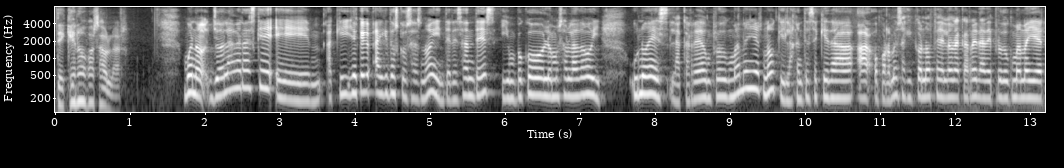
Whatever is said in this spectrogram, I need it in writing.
¿De qué nos vas a hablar? Bueno, yo la verdad es que eh, aquí yo creo que hay dos cosas ¿no? interesantes y un poco lo hemos hablado hoy. Uno es la carrera de un product manager, ¿no? que la gente se queda, o por lo menos aquí conoce una carrera de product manager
